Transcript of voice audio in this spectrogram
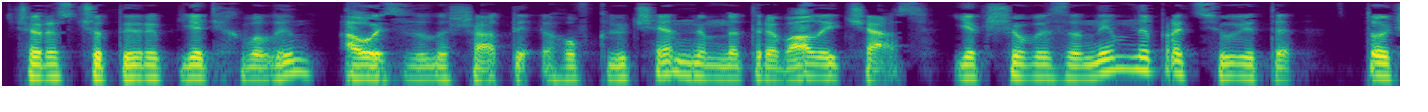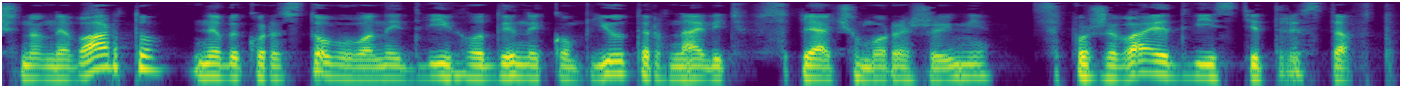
через 4-5 хвилин, а ось залишати його включеним на тривалий час. Якщо ви за ним не працюєте, Точно не варто, не використовуваний 2 години комп'ютер навіть в сплячому режимі, споживає 200-300 вт.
